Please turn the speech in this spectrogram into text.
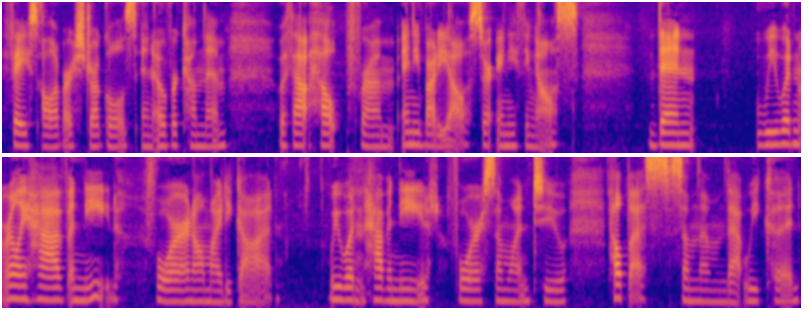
face all of our struggles and overcome them without help from anybody else or anything else, then we wouldn't really have a need for an almighty God. We wouldn't have a need for someone to help us, someone that we could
